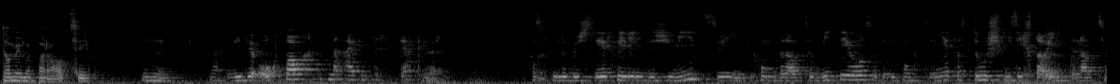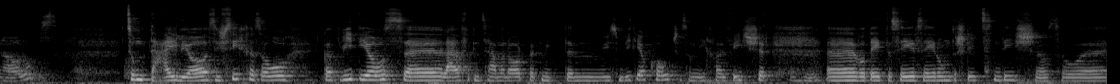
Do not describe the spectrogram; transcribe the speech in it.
da müssen wir parat sein. Mhm. Ja, wie beobachtet man eigentlich Gegner? Gefühl, du bist sehr viel in der Schweiz. Wie, kommt man da zu Videos oder wie funktioniert das? Tauscht man sich da international aus? Zum Teil, ja. Es ist sicher so, gerade Videos äh, laufen in Zusammenarbeit mit dem, unserem Videocoach, also Michael Fischer, mhm. äh, der dort sehr, sehr unterstützend ist. Also, äh,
